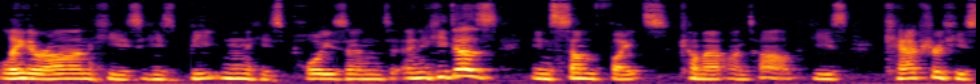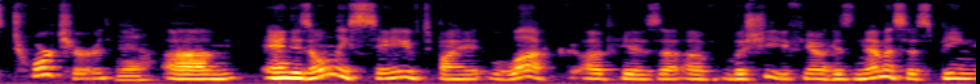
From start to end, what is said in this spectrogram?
later on, he's he's beaten, he's poisoned, and he does in some fights come out on top. He's captured, he's tortured, Yeah. um, and is only saved by luck of his uh, of Le Chiffre, you know, his nemesis being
